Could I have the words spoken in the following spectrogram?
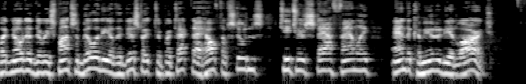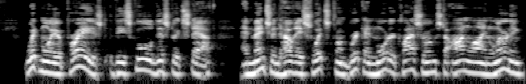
but noted the responsibility of the district to protect the health of students, teachers, staff, family, and the community at large. Whitmoyer praised the school district staff and mentioned how they switched from brick and mortar classrooms to online learning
